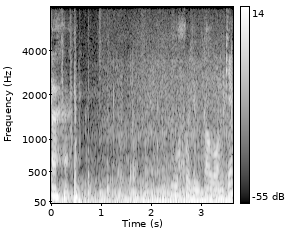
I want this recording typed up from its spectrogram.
Ага. Выходим колонки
